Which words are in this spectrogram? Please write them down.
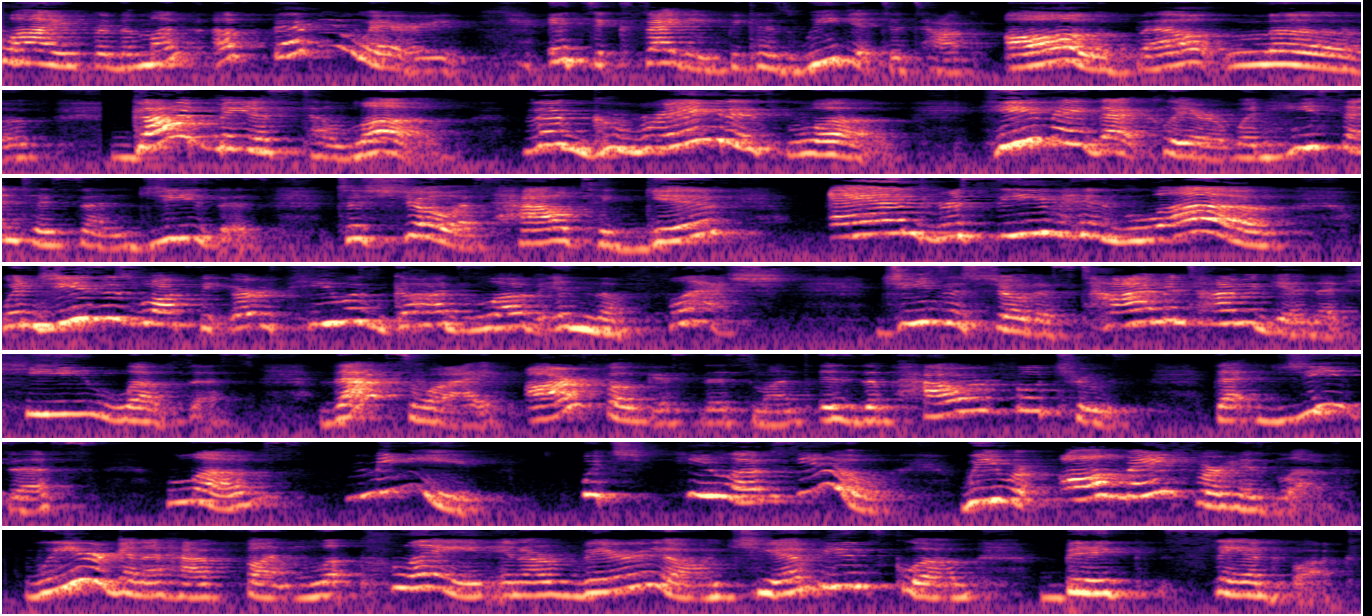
mind for the month of February. It's exciting because we get to talk all about love. God made us to love, the greatest love. He made that clear when he sent his son Jesus to show us how to give and receive his love. When Jesus walked the earth, he was God's love in the flesh. Jesus showed us time and time again that he loves us. That's why our focus this month is the powerful truth that Jesus loves me, which he loves you. We were all made for his love. We are going to have fun playing in our very own Champions Club Big Sandbox.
